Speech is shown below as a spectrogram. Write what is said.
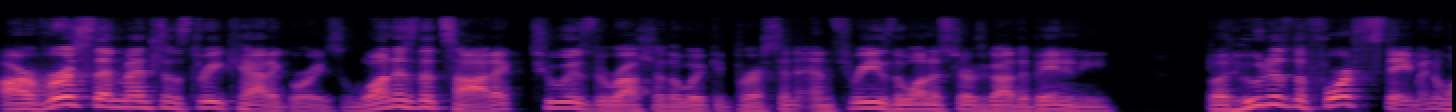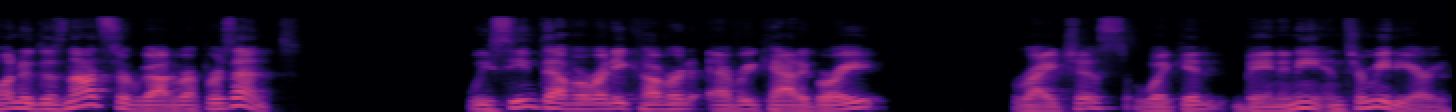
Our verse then mentions three categories. One is the tzaddik, two is the rasha, the wicked person, and three is the one who serves God, the Bainani. But who does the fourth statement, one who does not serve God, represent? We seem to have already covered every category righteous, wicked, Bainani, intermediary.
